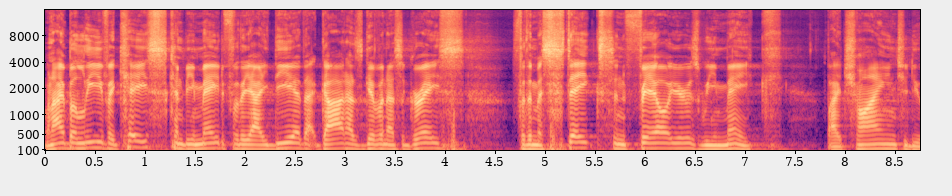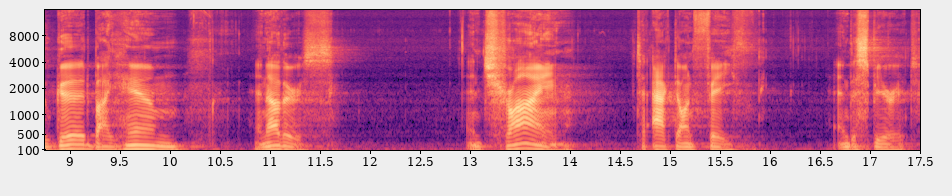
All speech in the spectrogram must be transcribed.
When I believe a case can be made for the idea that God has given us grace for the mistakes and failures we make by trying to do good by Him and others and trying to act on faith and the Spirit.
